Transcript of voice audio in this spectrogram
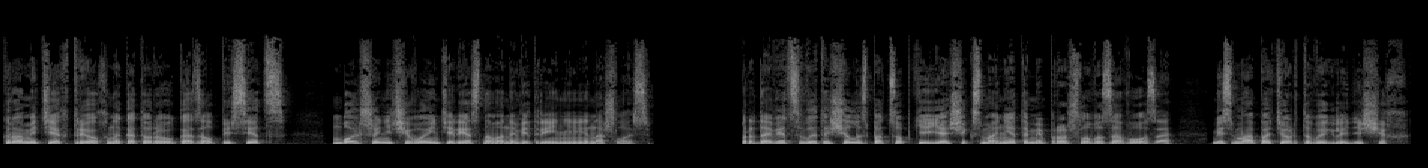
Кроме тех трех, на которые указал писец, больше ничего интересного на витрине не нашлось. Продавец вытащил из подсобки ящик с монетами прошлого завоза, весьма потерто выглядящих,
